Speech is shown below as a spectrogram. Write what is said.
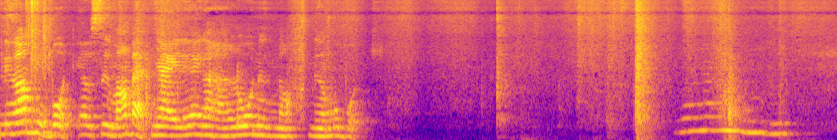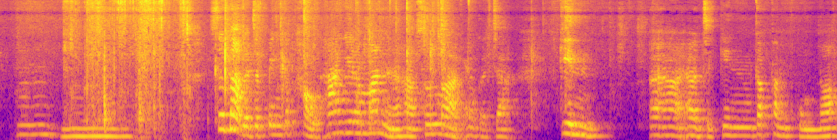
เนื้อหมูบดเอลซื้อมาแบบใหญ่เลยนะคะ โลหนึ่งเนาะเนื้อหมูบด ส่วนมากก็จะเป็นกับเขาท่าเยอรมันนะคะ ส่วนมากแอลก็จะกินอ่าแอลจะกินกับทางคุณเนาะ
